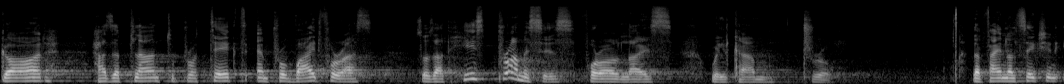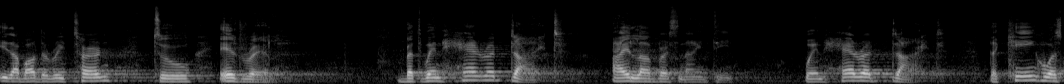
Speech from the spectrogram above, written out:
God has a plan to protect and provide for us so that his promises for our lives will come true. The final section is about the return to Israel. But when Herod died, I love verse 19. When Herod died, the king who was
